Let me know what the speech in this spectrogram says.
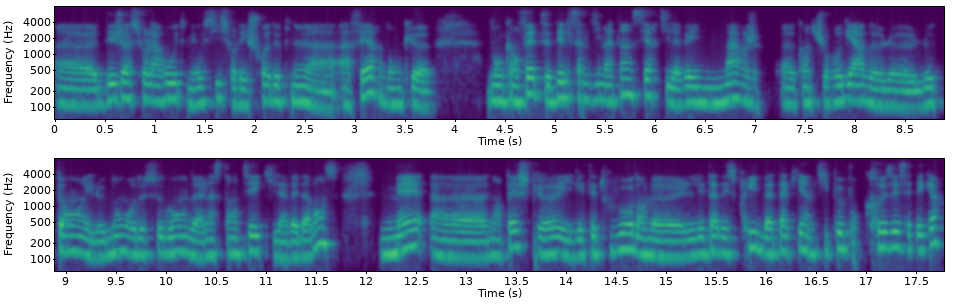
déjà sur la route, mais aussi sur les choix de pneus à, à faire. Donc, donc en fait, dès le samedi matin, certes, il avait une marge euh, quand tu regardes le, temps et le nombre de secondes à l'instant T qu'il avait d'avance, mais euh, n'empêche qu'il était toujours dans l'état d'esprit d'attaquer un petit peu pour creuser cet écart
